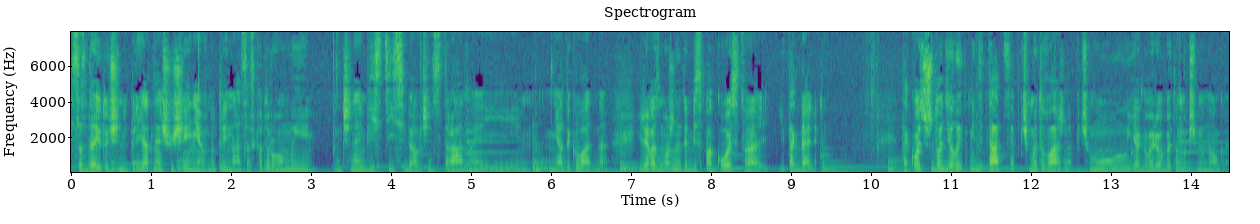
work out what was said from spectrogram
создают очень неприятные ощущения внутри нас, из которого мы начинаем вести себя очень странно и неадекватно. Или, возможно, это беспокойство и так далее. Так вот, что делает медитация? Почему это важно? Почему я говорю об этом очень много?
